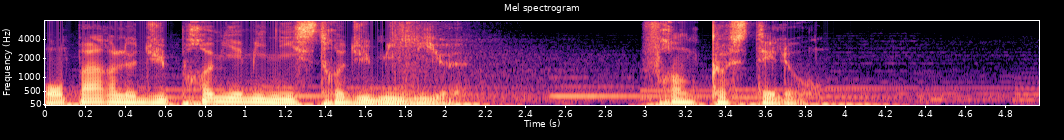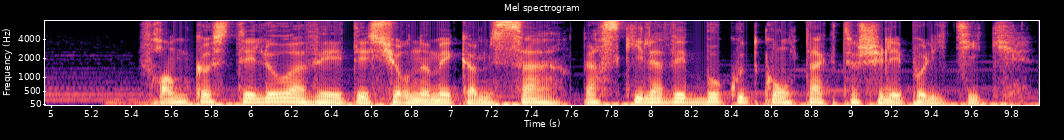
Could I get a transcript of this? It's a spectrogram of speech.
On parle du Premier ministre du milieu, Frank Costello. Frank Costello avait été surnommé comme ça parce qu'il avait beaucoup de contacts chez les politiques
